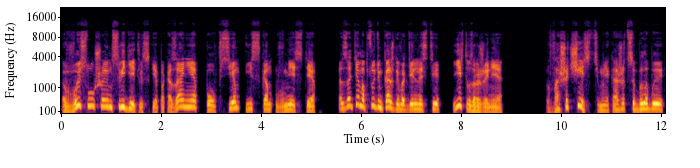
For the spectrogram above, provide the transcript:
выслушаем свидетельские показания по всем искам вместе. Затем обсудим каждый в отдельности. Есть возражения? Ваша честь, мне кажется, было бы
